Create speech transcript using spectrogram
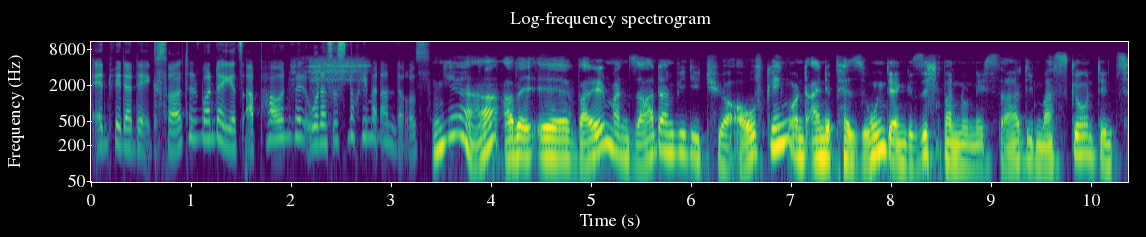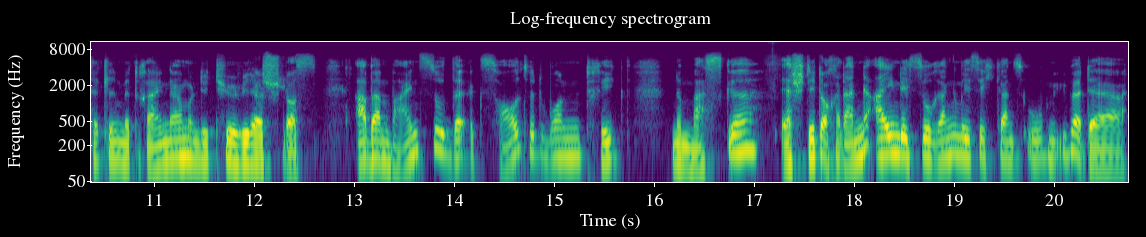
entweder der Exalted One, der jetzt abhauen will, oder es ist noch jemand anderes. Ja, aber äh, weil man sah dann, wie die Tür aufging und eine Person, deren Gesicht man nun nicht sah, die Maske und den Zettel mit reinnahm und die Tür wieder schloss. Aber meinst du, The Exalted One trägt eine Maske? Er steht doch dann eigentlich so rangmäßig ganz oben über der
